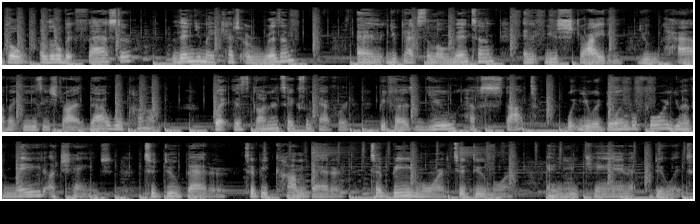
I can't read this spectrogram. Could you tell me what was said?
go a little bit faster. Then you may catch a rhythm and you got some momentum and you're striding. You have an easy stride. That will come. But it's to take some effort because you have stopped what you were doing before. You have made a change to do better, to become better, to be more, to do more. And you can do it.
